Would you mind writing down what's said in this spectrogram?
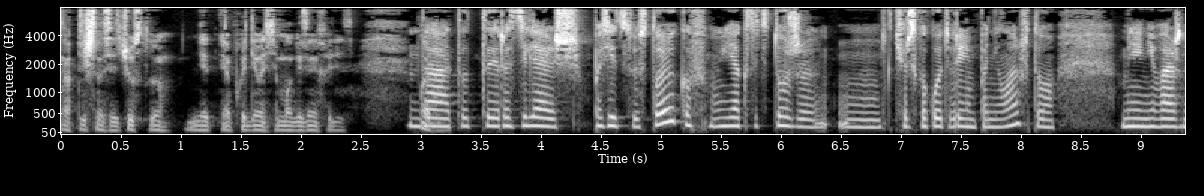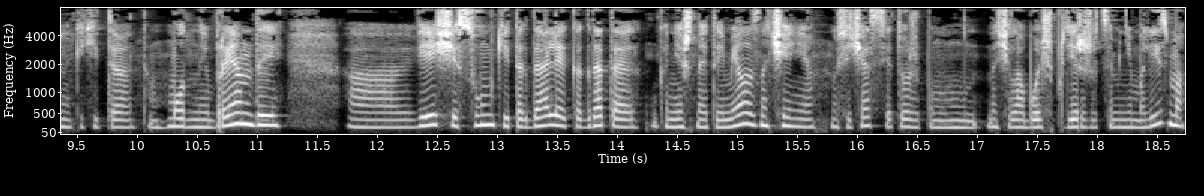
Отлично себя чувствую, нет необходимости в магазин ходить. Да, вот. тут ты разделяешь позицию стоиков. Я, кстати, тоже через какое-то время поняла, что мне не важны какие-то модные бренды, а, вещи, сумки и так далее. Когда-то, конечно, это имело значение, но сейчас я тоже, по-моему, начала больше придерживаться минимализма.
